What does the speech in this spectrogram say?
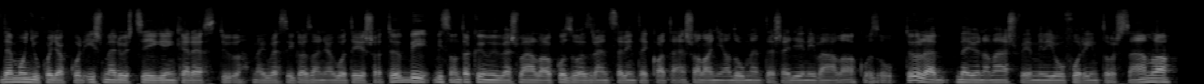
De mondjuk, hogy akkor ismerős cégén keresztül megveszik az anyagot és a többi, viszont a kőműves vállalkozó az rendszerint egy katás alanyi adómentes egyéni vállalkozó. Tőle bejön a másfél millió forintos számla,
